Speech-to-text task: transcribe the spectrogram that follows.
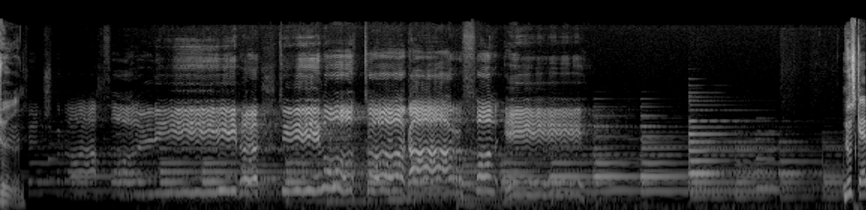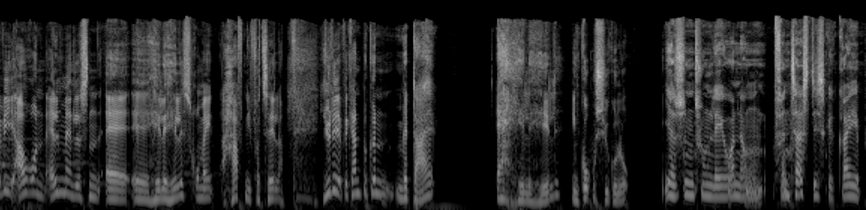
døden. Die Mutter gar von Nu skal vi afrunde anmeldelsen af uh, Helle Helles roman Haften i fortæller. Jytte, jeg vil gerne begynde med dig. Er Helle Helle en god psykolog? Jeg synes, hun laver nogle fantastiske greb.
